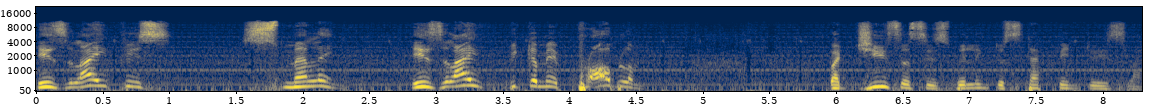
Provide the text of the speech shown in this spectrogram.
His life is smelling. His life become a problem. But Jesus is willing to step into his life.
